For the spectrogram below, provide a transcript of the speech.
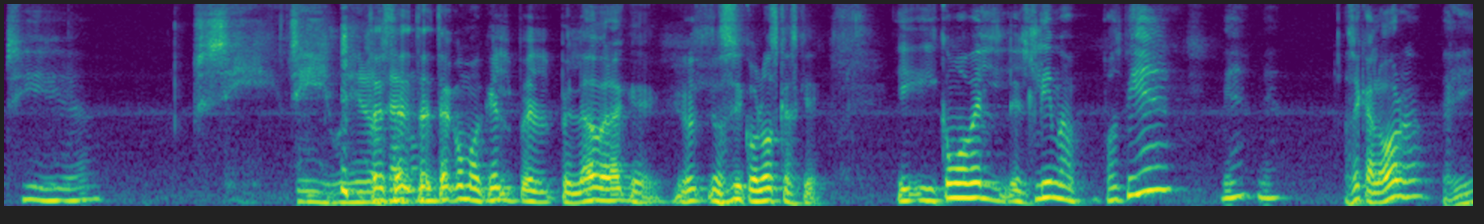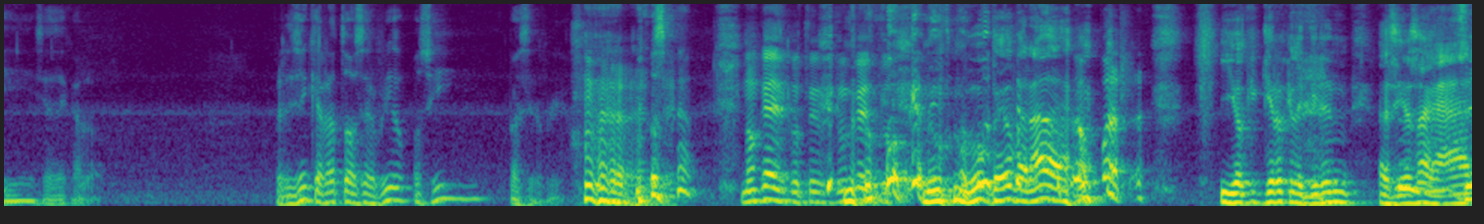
Sí, ¿eh? Sí, sí, güey. o Está, sea, está- como aquel pel- pelado, ¿verdad? Que no, no sé si conozcas que... ¿Y, y cómo ve el, el clima? Pues bien, bien, bien. Hace calor, ¿no? Sí, sí hace calor. Pero dicen que al rato va a hacer frío. Pues sí, va a hacer frío. O sea, Nunca discutí, nunca discutí. No, no hubo pedo para nada. Y yo que quiero que le tiren así a esa Sí.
